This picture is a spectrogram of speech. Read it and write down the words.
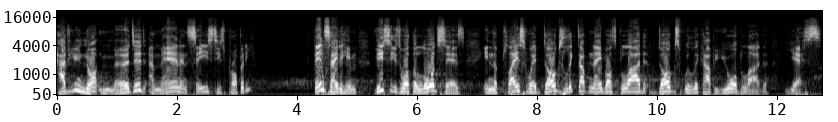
Have you not murdered a man and seized his property? Then say to him, This is what the Lord says In the place where dogs licked up Naboth's blood, dogs will lick up your blood. Yes,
